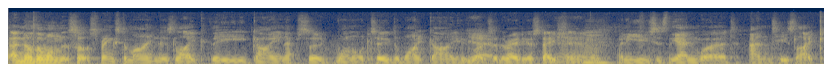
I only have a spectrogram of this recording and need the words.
another one that sort of springs to mind is like the guy in episode one or two, the white guy who Yeah. works at the radio station, Yeah. Mm. and he uses the N word, and he's like,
